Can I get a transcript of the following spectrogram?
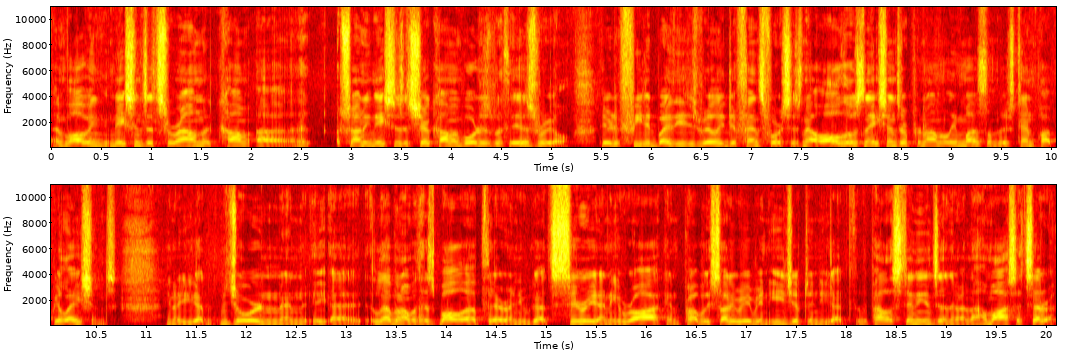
involving nations that surround the uh, surrounding nations that share common borders with Israel. They're defeated by the Israeli Defense Forces. Now, all those nations are predominantly Muslim. There's 10 populations. You know, you got Jordan and uh, Lebanon with Hezbollah up there, and you've got Syria and Iraq, and probably Saudi Arabia and Egypt, and you got the Palestinians in there, and the Hamas, etc.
